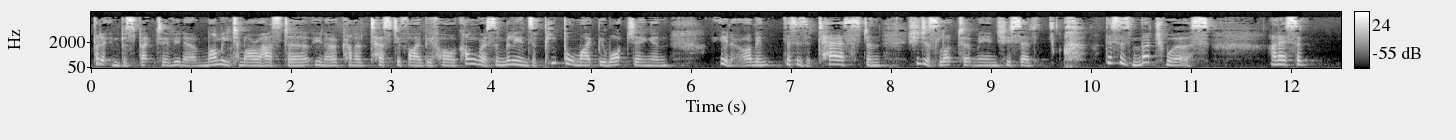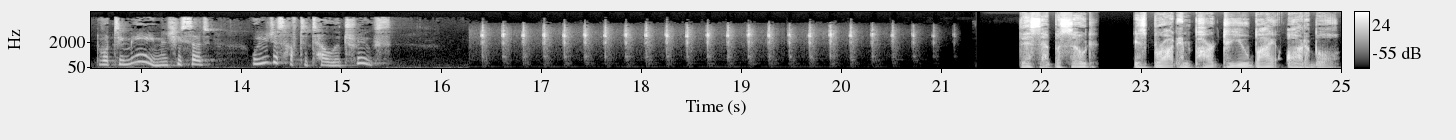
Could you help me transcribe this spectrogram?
put it in perspective, you know, mommy tomorrow has to, you know, kind of testify before Congress and millions of people might be watching and, you know, I mean, this is a test. And she just looked at me and she said, this is much worse. And I said, what do you mean? And she said, well, you just have to tell the truth. This episode is brought in part to you by Audible,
